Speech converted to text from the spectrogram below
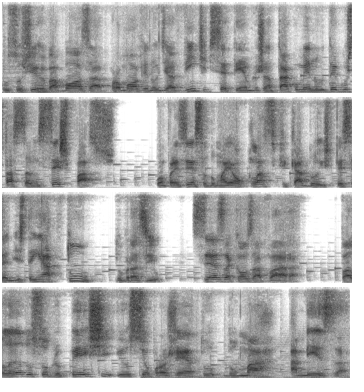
O Sushi Rui Barbosa promove no dia 20 de setembro jantar com menu degustação em seis passos, com a presença do maior classificador especialista em atu do Brasil, César Causavara, falando sobre o peixe e o seu projeto do mar à mesa.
